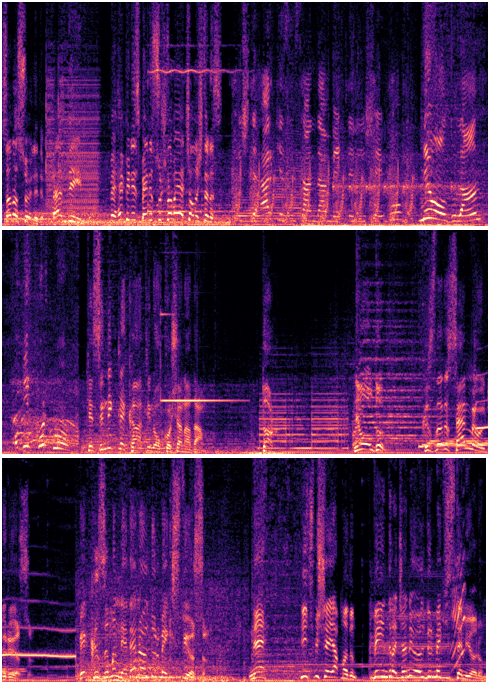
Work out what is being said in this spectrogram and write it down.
Sana söyledim ben değildim. Ve hepiniz beni suçlamaya çalıştınız. İşte herkesin senden beklediği şey bu. Ne oldu lan? O bir kurt mu? Kesinlikle katil o koşan adam. Dur. Ne oldu? Kızları sen mi öldürüyorsun? Ve kızımı neden öldürmek istiyorsun? Ne? Hiçbir şey yapmadım. Ve Indracan'ı öldürmek istemiyorum.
